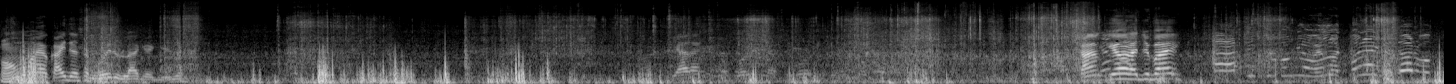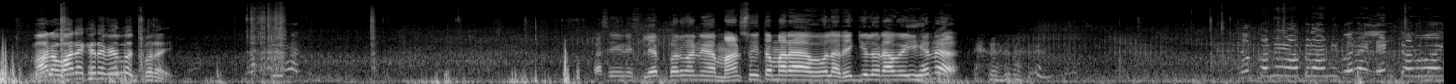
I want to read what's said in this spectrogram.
ઘઉંમાં એવું કાયદેસર ભર્યું લાગે ગયું. કામ કયો રાજુભાઈ? મારો વારે ખેરે વહેલો જ ભરાય. પાછી એને સ્લેબ ભરવાને. માણસો તમારા ઓલા રેગ્યુલર આવે ઈ હે ને? નહીં આપણે આની ભરાય. લેન્ટર હોય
